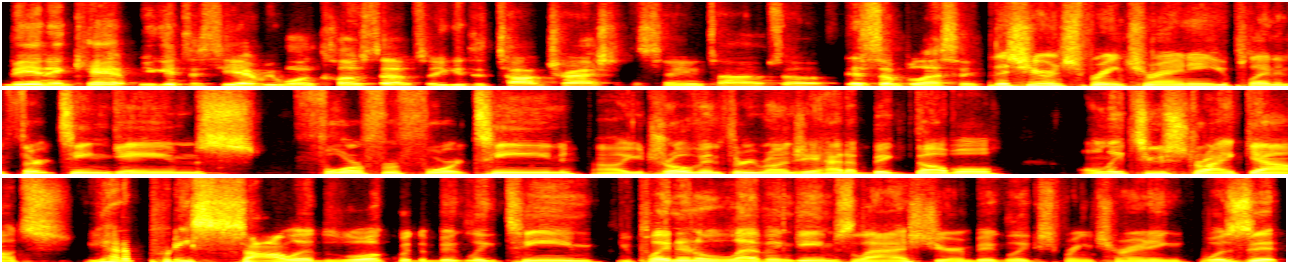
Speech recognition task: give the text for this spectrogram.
being in camp you get to see every everyone close up so you get to talk trash at the same time. So it's a blessing. This year in spring training, you played in 13 games, four for 14. Uh, you drove in three runs. You had a big double only two strikeouts. You had a pretty solid look with the big league team. You played in 11 games last year in big league spring training. Was it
